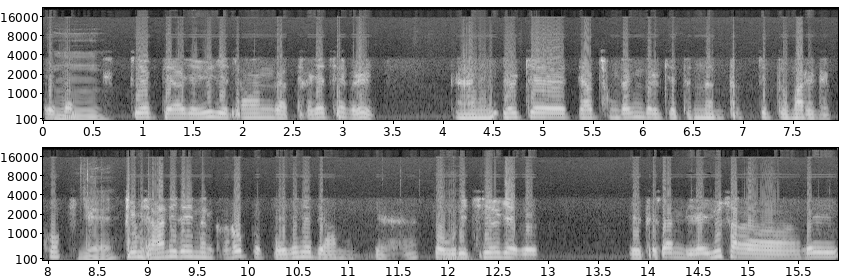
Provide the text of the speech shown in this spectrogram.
그래서 음, 지역 대학의 위기 상황과 타개책을 한 10개 대학 총장님들께 듣는 특집도 마련했고 예. 지금 현안이 되어 있는 간호법 개정에 대한 문제 또 우리 지역의 그, 그 부산 미래 유산을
